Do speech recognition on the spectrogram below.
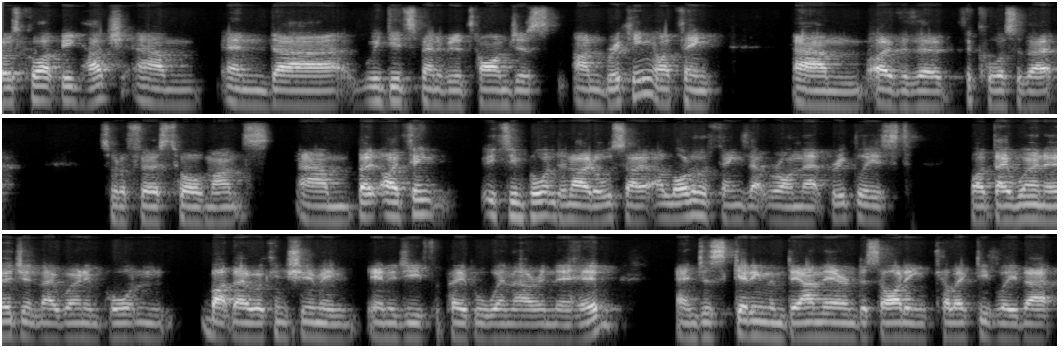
it was quite big, Hutch. Um, and uh, we did spend a bit of time just unbricking, I think, um, over the, the course of that sort of first 12 months. Um, but I think it's important to note also a lot of the things that were on that brick list, like they weren't urgent, they weren't important, but they were consuming energy for people when they were in their head. And just getting them down there and deciding collectively that,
